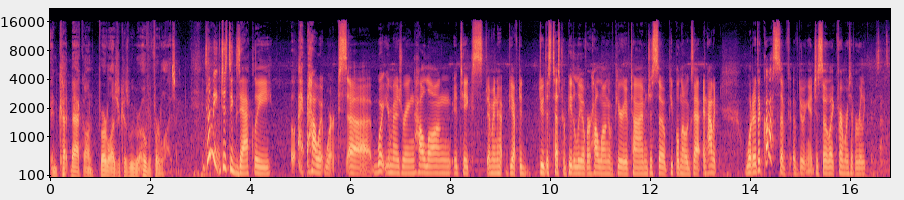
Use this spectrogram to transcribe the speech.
and cut back on fertilizer because we were over fertilizing. Tell me just exactly how it works, uh, what you're measuring, how long it takes. I mean, you have to do this test repeatedly over how long of a period of time, just so people know exact and how it. What are the costs of, of doing it, just so like farmers have a really clear sense.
